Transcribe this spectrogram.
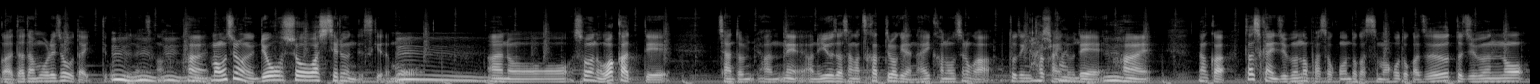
がダダ漏れ状態ってことじゃないですか、うんうんうんうん。はい。まあ、もちろん了承はしてるんですけども、うん。あのーそういうの分かってちゃんとあの、ね、あのユーザーさんが使ってるわけじゃない可能性の方が圧倒的に高いので、確かに。うん。はい、なんか確かに自分のパソコンとかスマホとかずーっと自分の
